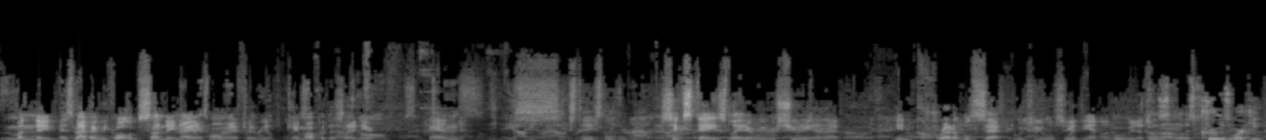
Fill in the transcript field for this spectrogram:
Monday. As a matter of fact, we called him Sunday night at home after we came up with this idea, and six days later, six days later, we were shooting on that incredible set, which you will see at the end of the movie. That's It was, it was crews working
